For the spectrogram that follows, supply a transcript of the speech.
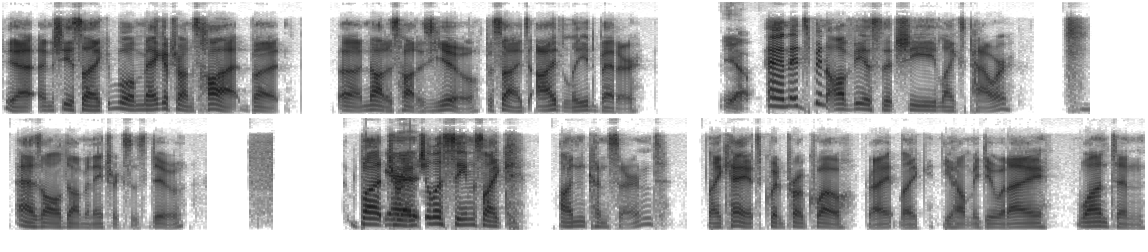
Yeah, and she's like, "Well, Megatron's hot, but uh, not as hot as you. Besides, I'd lead better." yeah. And it's been obvious that she likes power, as all dominatrixes do. But Yeah. Tarantula seems like unconcerned. Like, hey, it's quid pro quo, right? Like, you help me do what I want, and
